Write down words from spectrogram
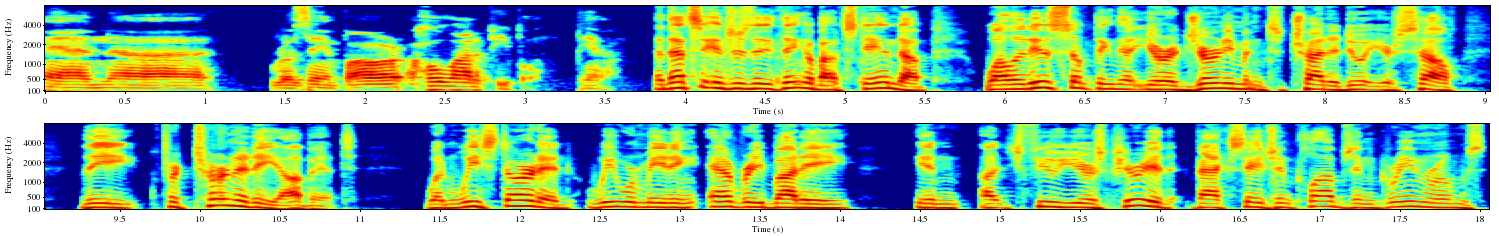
and uh, Roseanne Barr, a whole lot of people. Yeah. And that's the interesting thing about stand up. While it is something that you're a journeyman to try to do it yourself, the fraternity of it, when we started, we were meeting everybody in a few years period backstage in clubs and green rooms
